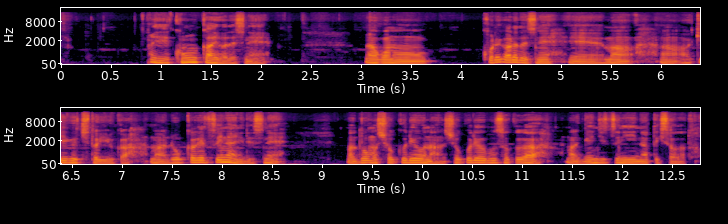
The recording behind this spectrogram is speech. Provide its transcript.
えー、今回はですね、まあ、この、これからですね、えー、まあ、秋口というか、まあ、6ヶ月以内にですね、まあ、どうも食糧難、食料不足が、まあ、現実になってきそうだと。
